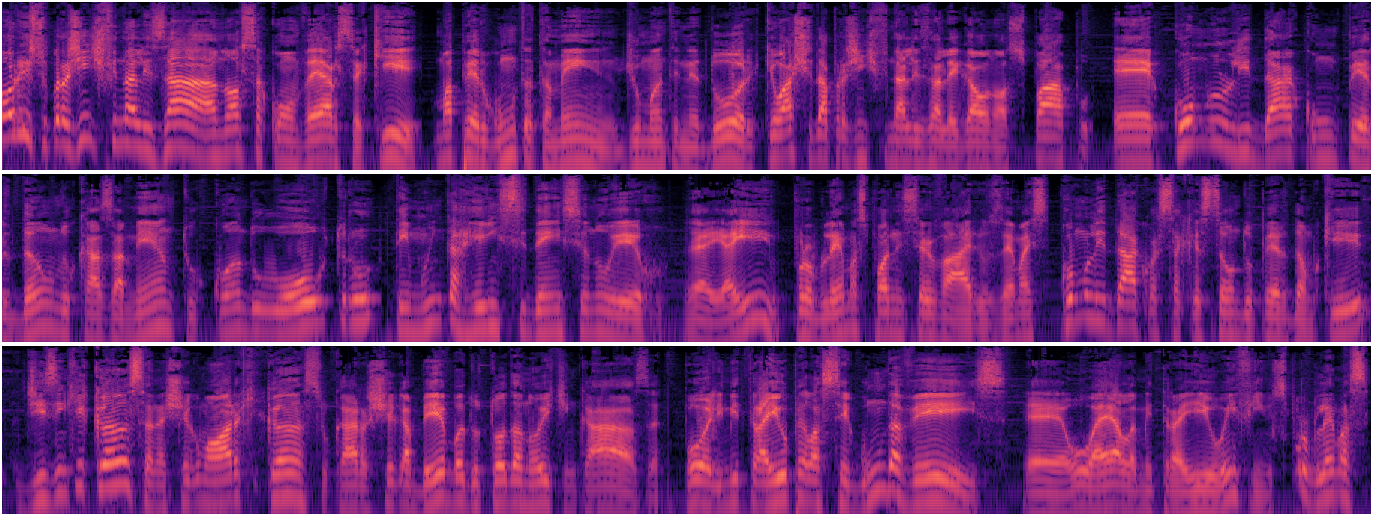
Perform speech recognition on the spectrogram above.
Maurício, pra gente finalizar a nossa conversa aqui, uma pergunta também de um mantenedor, que eu acho que dá pra gente finalizar legal o nosso papo, é como lidar com o perdão no casamento quando o outro tem muita reincidência no erro. É, e aí problemas podem ser vários, né? Mas como lidar com essa questão do perdão? Porque dizem que cansa, né? Chega uma hora que cansa, o cara chega bêbado toda noite em casa. Pô, ele me traiu pela segunda vez, é, ou ela me traiu, enfim, os problemas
